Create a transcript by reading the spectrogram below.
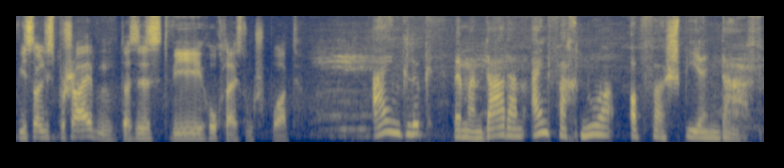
wie soll ich es beschreiben? Das ist wie Hochleistungssport. Ein Glück, wenn man da dann einfach nur Opfer spielen darf.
